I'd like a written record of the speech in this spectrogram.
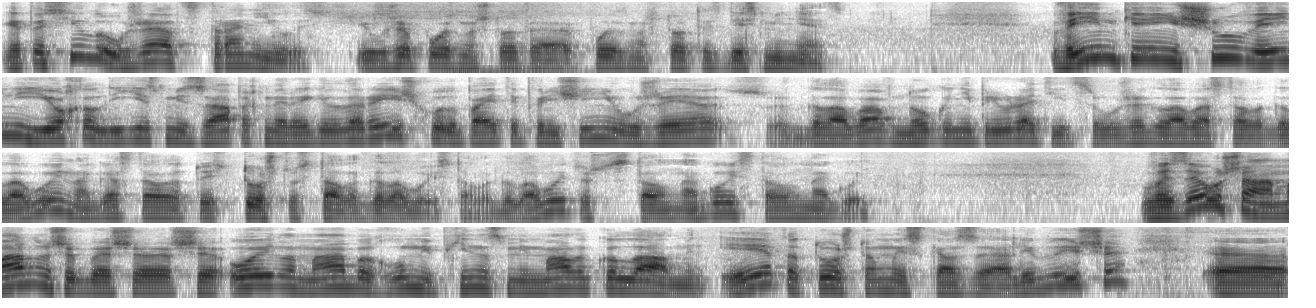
эта сила уже отстранилась, и уже поздно что-то, поздно что-то здесь менять. Веймке иншу вейни йохал ми запах мерегила рейшхула, по этой причине уже голова в ногу не превратится, уже голова стала головой, нога стала, то есть то, что стало головой, стало головой, то, что стало ногой, стало ногой. Везеуша амарну ше ойла маба гуми пхинас мималыку лалмин. И это то, что мы сказали выше, э,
